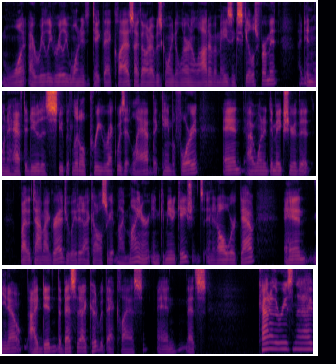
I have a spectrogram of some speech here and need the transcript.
want I really really wanted to take that class. I thought I was going to learn a lot of amazing skills from it. I didn't want to have to do this stupid little prerequisite lab that came before it, and I wanted to make sure that by the time I graduated, I could also get my minor in communications, and it all worked out. And, you know, I did the best that I could with that class, and that's kind of the reason that I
